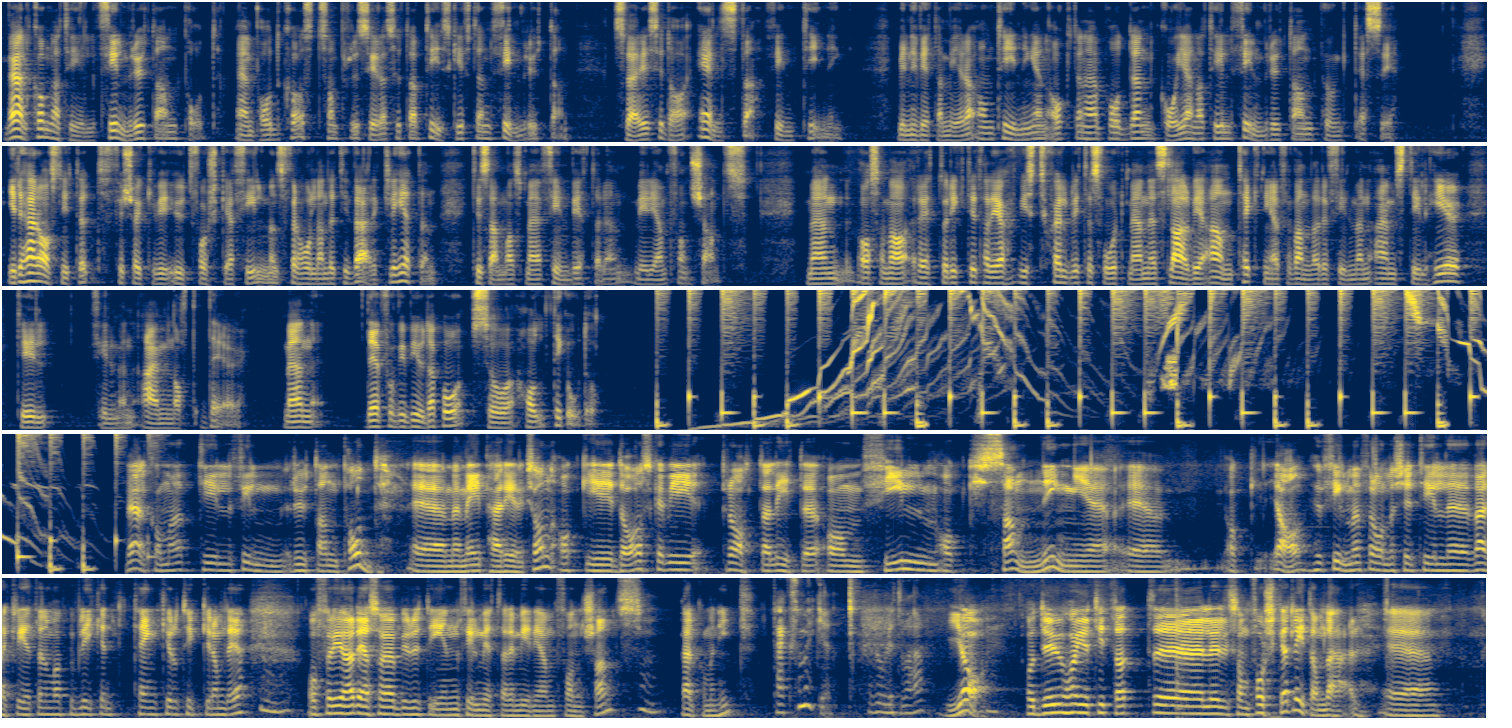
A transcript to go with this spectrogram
Välkomna till Filmrutan Podd, en podcast som produceras av tidskriften Filmrutan, Sveriges idag äldsta filmtidning. Vill ni veta mera om tidningen och den här podden, gå gärna till filmrutan.se. I det här avsnittet försöker vi utforska filmens förhållande till verkligheten tillsammans med filmvetaren Miriam von Schantz. Men vad som var rätt och riktigt hade jag visst själv lite svårt med när slarviga anteckningar förvandlade filmen I'm still here till filmen I'm not there. Men det får vi bjuda på, så håll till godo. Välkomna till Filmrutan-podd eh, med mig Per Eriksson och idag ska vi prata lite om film och sanning eh, eh, och ja, hur filmen förhåller sig till eh, verkligheten och vad publiken tänker och tycker om det. Mm. Och för att göra det så har jag bjudit in filmvetare Miriam von Schantz. Mm. Välkommen hit! Tack så mycket! Roligt att vara här. Ja, och du har ju tittat eller liksom forskat lite om det här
